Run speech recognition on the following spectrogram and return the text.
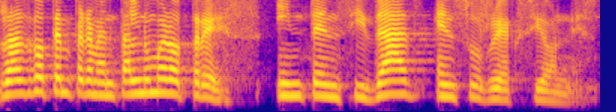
Rasgo temperamental número tres, intensidad en sus reacciones.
